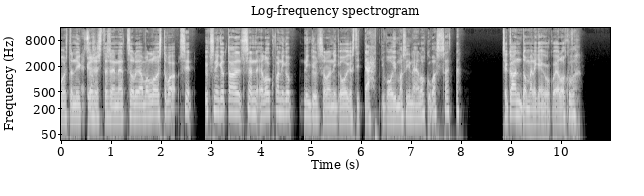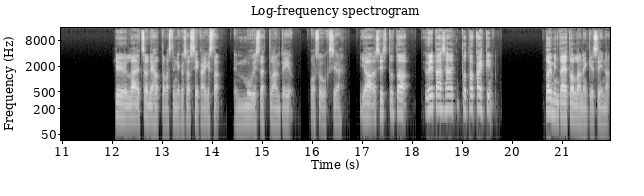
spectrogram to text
Muistan ykkösestä se on... sen, että se oli aivan loistava. Se, yksi niin kuin, sen elokuvan niin kuin, niin kuin sellainen niin kuin oikeasti tähtivoima siinä elokuvassa, että se kantoi melkein koko elokuva. Kyllä, että se on ehdottomasti niin kuin, kaikista muistettavampia osuuksia. Ja siis tota, ylipäänsä tota, kaikki toiminta ja tollanenkin siinä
